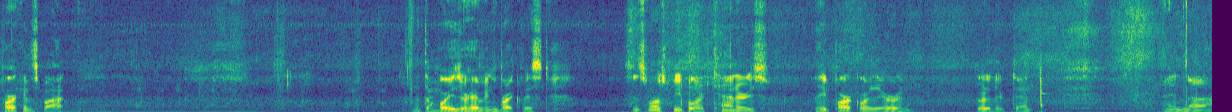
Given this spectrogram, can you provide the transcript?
parking spot. But the boys are having breakfast since most people are tenters, they park over there and go to their tent. And uh,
